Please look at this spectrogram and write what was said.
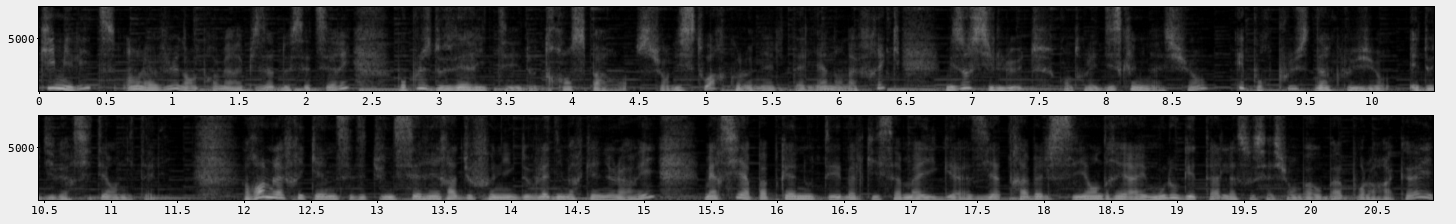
qui milite, on l'a vu dans le premier épisode de cette série, pour plus de vérité, de transparence sur l'histoire coloniale italienne en Afrique, mais aussi lutte contre les discriminations et pour plus d'inclusion et de diversité en Italie. Rome l'Africaine, c'était une série radiophonique de Vladimir Cagnolari. Merci à Pape Canouté, Balkissa Maïga, Zia Trabelsi, Andrea et Moulougueta de l'association Baobab pour leur accueil,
